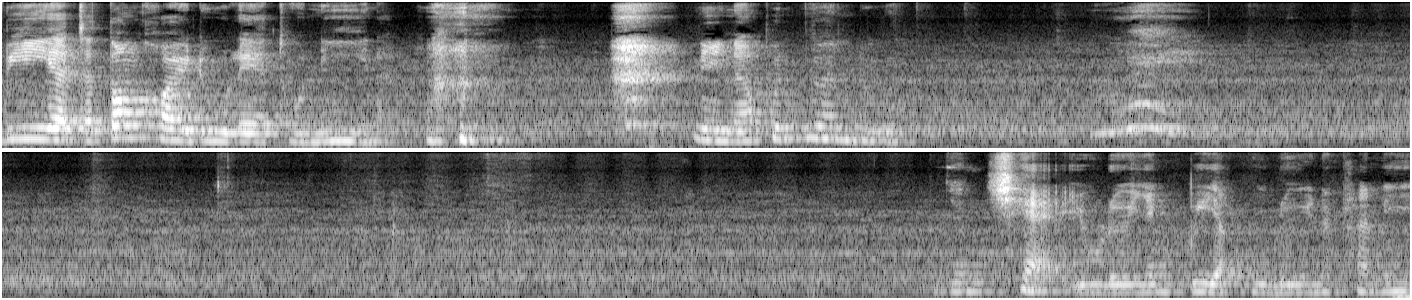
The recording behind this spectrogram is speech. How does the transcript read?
บีอาจจะต้องคอยดูแลโทนี่นะ นี่นะเพื่อนๆดู ยังแฉะอยู่เลยยังเปียกอยู่เลยนะคะนี่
